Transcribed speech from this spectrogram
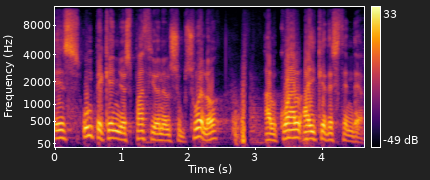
es un pequeño espacio en el subsuelo al cual hay que descender.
